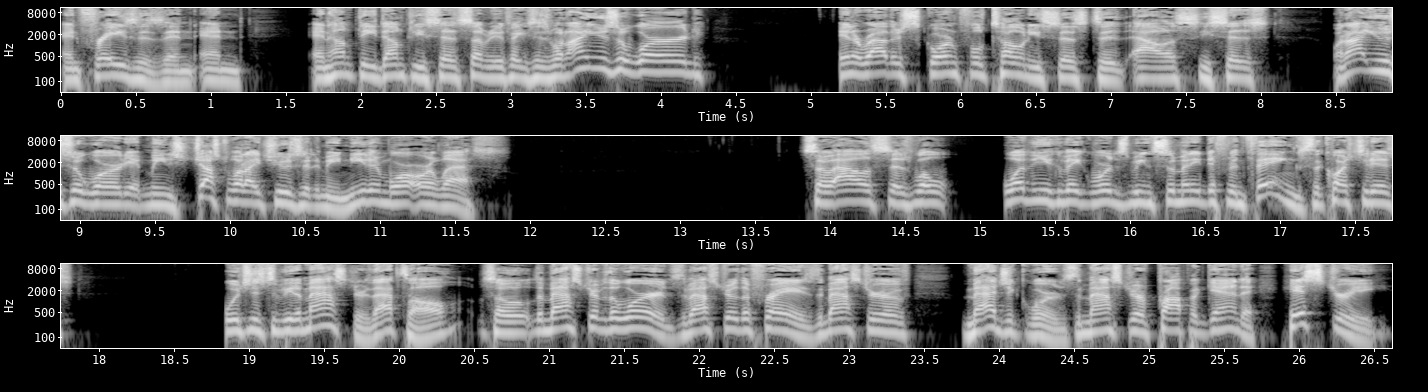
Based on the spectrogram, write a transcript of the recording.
and phrases, and and and Humpty Dumpty says something. He says, "When I use a word in a rather scornful tone," he says to Alice, he says, "When I use a word, it means just what I choose it to mean, neither more or less." So Alice says, "Well, whether you can make words mean so many different things, the question is." which is to be the master. That's all. So the master of the words, the master of the phrase, the master of magic words, the master of propaganda, history,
